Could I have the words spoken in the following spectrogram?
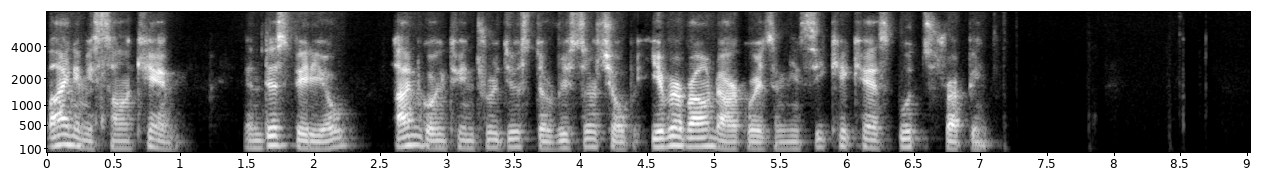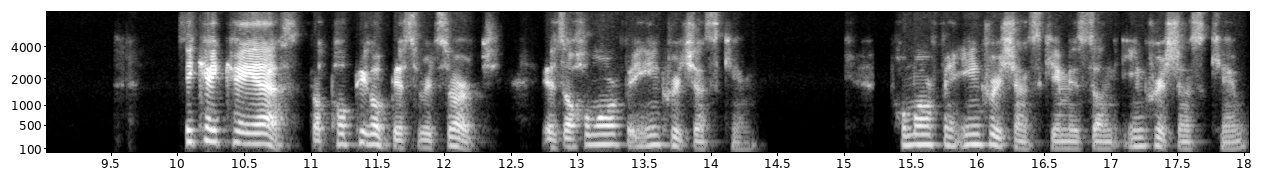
My name is Song Kim. In this video, I'm going to introduce the research of EvalRound algorithm in CKKS bootstrapping. CKKS, the topic of this research, is a homomorphic encryption scheme. Homomorphic encryption scheme is an encryption scheme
